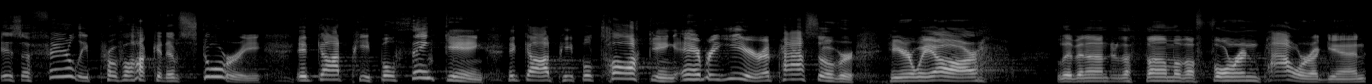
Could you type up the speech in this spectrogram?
is a fairly provocative story. It got people thinking, it got people talking every year at Passover. Here we are, living under the thumb of a foreign power again.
